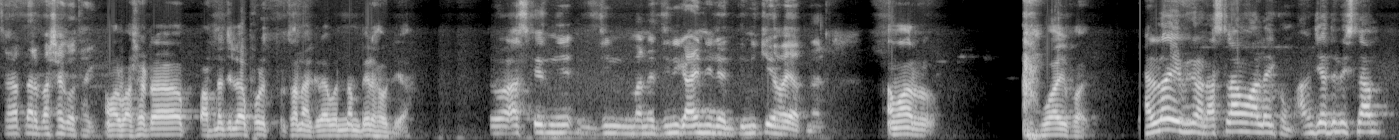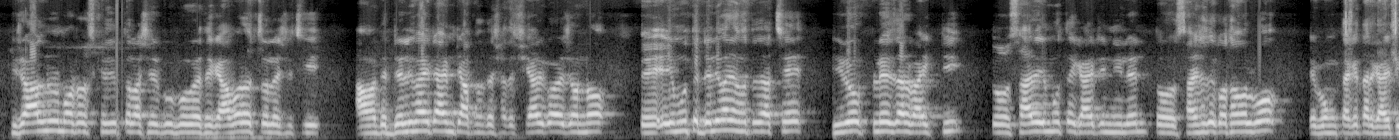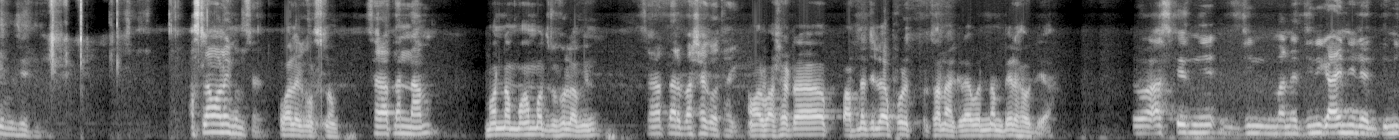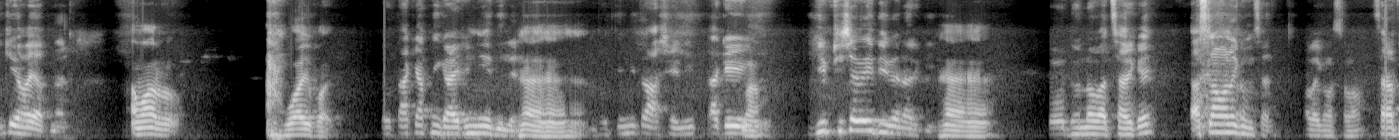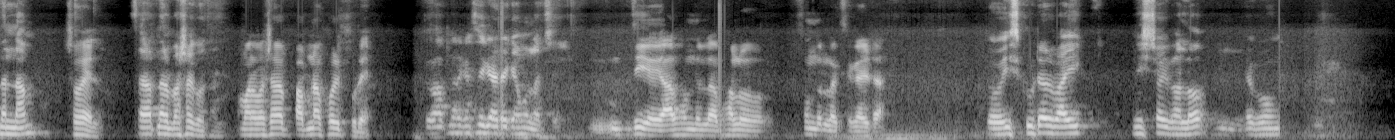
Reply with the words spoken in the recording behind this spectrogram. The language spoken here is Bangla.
স্যার আপনার বাসা কোথায়? আমার বাসাটা পাবনা জেলা ফরিদপুর থানা গ্রামের নাম বেরহাউলিয়া তো আজকে নি- যিনি- মানে যিনি গাড়ি নিলেন তিনি কে হয় আপনার? আমার ওয়াইফ হয়। হ্যালো এভরিওয়ান আসসালামু আলাইকুম। আমি জিয়াদুল ইসলাম হিরো আলনুর মোটরস খেজুরতলা শেরপুর বগুড়া থেকে আবারও চলে এসেছি। আমাদের ডেলিভারি টাইমটি আপনাদের সাথে শেয়ার করার জন্য। তো এই মুহূর্তে ডেলিভারি হতে যাচ্ছে হিরো প্লেজার বাইকটি তো স্যার এই মুহূর্তে গাড়িটি নিলেন তো স্যারের সাথে কথা বলব এবং তাকে তার গাড়িটি বুঝিয়ে দিব। আসসালামু আলাইকুম স্যার। ওয়ালাইকুম আসসালাম। স্যার আপনার নাম? আমার নাম মোহাম্মদ রুহুল আমিন। স্যার আপনার বাসা কোথায়? আমার বাসাটা পাবনা জেলা ফরিদপুর থানা গ্রামের নাম বেরহাউলিয়া তো আজকে যিনি- মানে যিনি গাড়ি নিলেন তিনি কে হয় আপনার? আমার ওয়াইফ হয়। তো তাকে আপনি গাড়িটি নিয়ে দিলেন? হ্যাঁ হ্যাঁ হ্যাঁ। তো তিনি তো আসেনি তাকে গিফট হিসেবেই দিবেন আর কি। হ্যাঁ হ্যাঁ। তো ধন্যবাদ স্যারকে। আসসালামু আলাইকুম স্যার। ওয়ালাইকুম আসসালাম। স্যার আপনার নাম? সোহেল। স্যার আপনার বাসা কোথায়? আমার বাসা পাবনা ফরিদপুরে। তো আপনার কাছে গাড়িটা কেমন লাগছে? জি আলহামদুলিল্লাহ ভালো সুন্দর লাগছে গাড়িটা। তো স্কুটার বাইক নিশ্চয়ই ভালো এবং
